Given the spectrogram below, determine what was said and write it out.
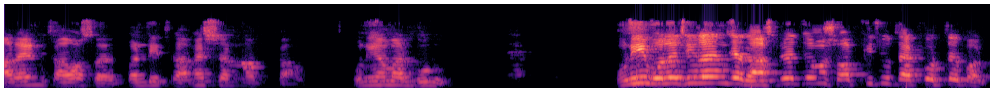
R N Kao sir Pandit Rameshwar Kao. উনি আমার গুরু। উনি বলেছিলেন যে রাষ্ট্রের জন্য সবকিছু ত্যাগ করতে পারো।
